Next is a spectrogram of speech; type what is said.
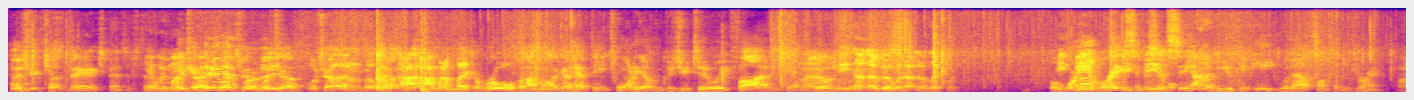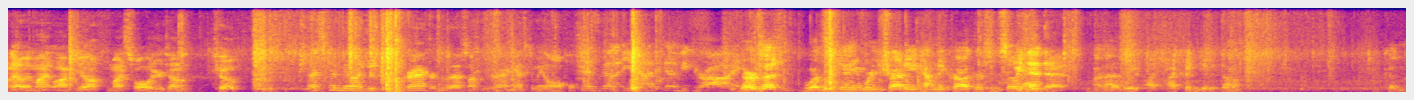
How's your It's turkey? very expensive stuff. Yeah, we might We can try. do we'll that for a we'll video. We'll try that on the bill. But I, I'm going to make a rule that I'm only going to have to eat 20 of them because you two eat five and can't No, go. he's not no good without no liquid. But he's we're not beatable. He's racing to beatable. see how many you can eat without something to drink. I know it might lock you up. It might swallow your tongue. Choke. That's gonna be like eating some crackers without something to drink. That's gonna be awful. It's gonna, yeah, it's gonna be dry. There's that, what's the game where you try to eat how many crackers and so we on? did that. I know, we, I, I couldn't get it done. I couldn't.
